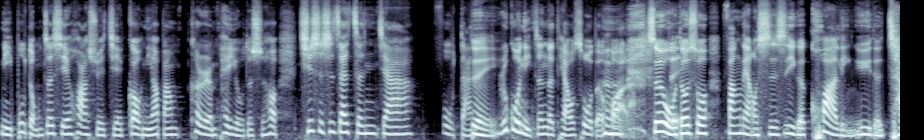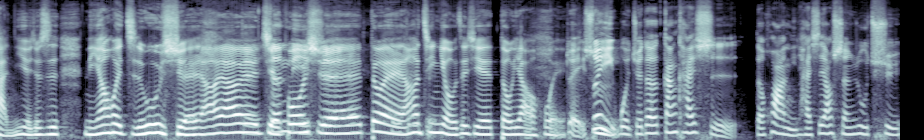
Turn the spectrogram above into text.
你不懂这些化学结构，你要帮客人配油的时候，其实是在增加。负担对，如果你真的挑错的话啦，所以我都说芳疗师是一个跨领域的产业，就是你要会植物学，然后要会解剖学，对，然后精油这些都要会。对，所以我觉得刚开始的话，你还是要深入去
